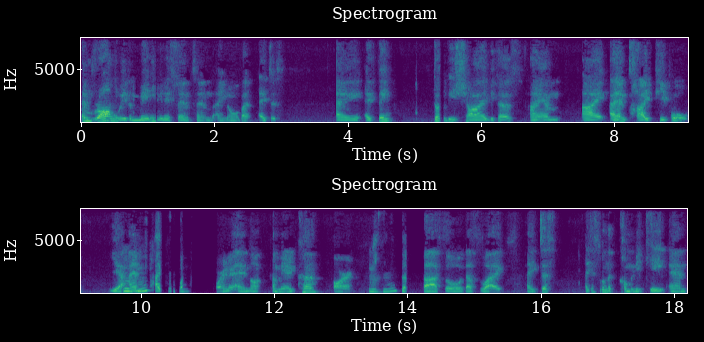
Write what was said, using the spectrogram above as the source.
I'm wrong with many many sentences I know, but I just I I think don't be shy because I am I I am Thai people. Yeah, I am Mhm. Thai foreigner and not America or Mm-hmm. uh, so that's why I just I just want to communicate and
